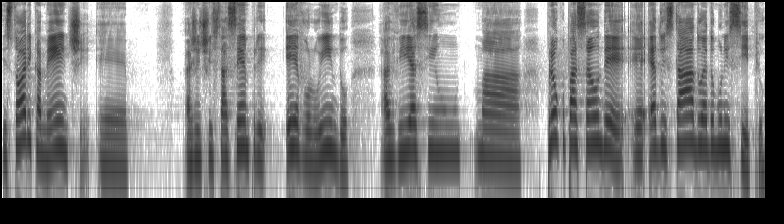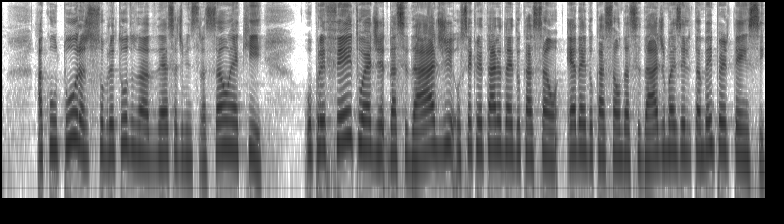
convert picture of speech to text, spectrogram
Historicamente, é, a gente está sempre evoluindo, havia assim um, uma preocupação de é, é, do Estado, é do município. A cultura, sobretudo na, dessa administração, é que o prefeito é de, da cidade, o secretário da educação é da educação da cidade, mas ele também pertence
